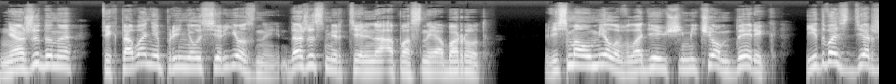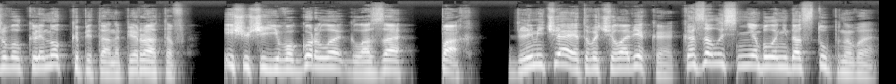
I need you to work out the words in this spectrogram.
Неожиданно фехтование приняло серьезный, даже смертельно опасный оборот. Весьма умело владеющий мечом Дерек едва сдерживал клинок капитана пиратов, ищущий его горло, глаза, пах. Для меча этого человека, казалось, не было недоступного.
